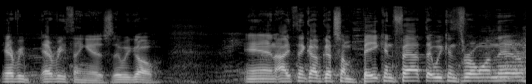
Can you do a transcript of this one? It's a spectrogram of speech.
Every, everything is. There we go. And I think I've got some bacon fat that we can throw on there.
